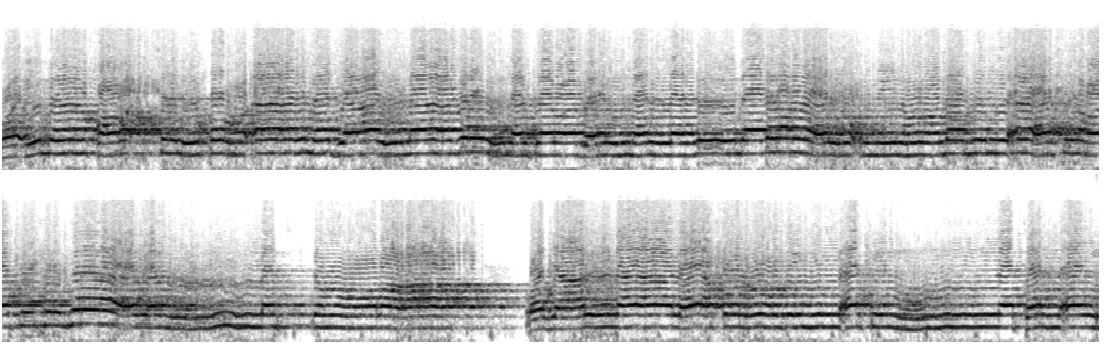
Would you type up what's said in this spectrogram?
وإذا قرأت القرآن جعلنا بينك وبين الذين لا يؤمنون بالآخرة حجابا مستورا وجعلنا على قلوبهم أكنة أن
